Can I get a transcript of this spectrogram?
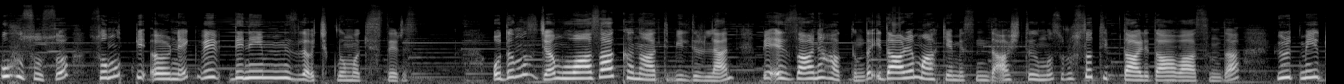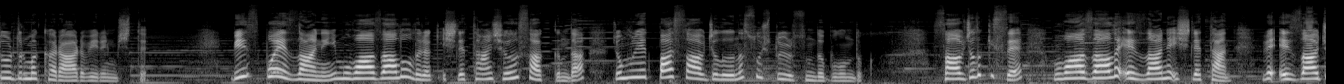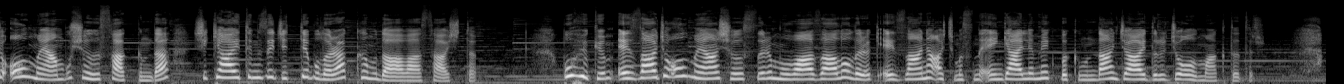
Bu hususu somut bir örnek ve deneyimimizle açıklamak isteriz. Odamızca muvaza kanaati bildirilen bir eczane hakkında idare mahkemesinde açtığımız ruhsat iptali davasında yürütmeyi durdurma kararı verilmişti. Biz bu eczaneyi muvazalı olarak işleten şahıs hakkında Cumhuriyet Başsavcılığına suç duyurusunda bulunduk. Savcılık ise muvazalı eczane işleten ve eczacı olmayan bu şahıs hakkında şikayetimizi ciddi bularak kamu davası açtı. Bu hüküm eczacı olmayan şahısların muvazalı olarak eczane açmasını engellemek bakımından caydırıcı olmaktadır.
